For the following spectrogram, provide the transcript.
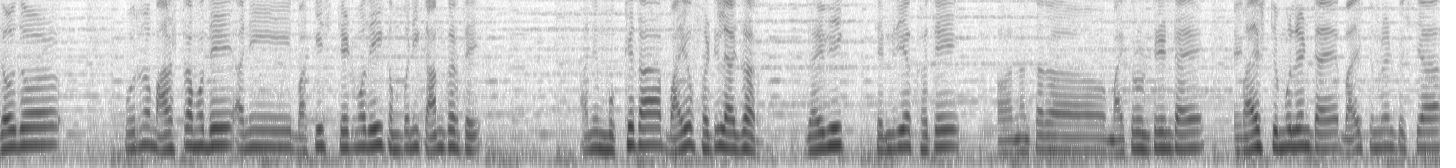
जवळजवळ पूर्ण महाराष्ट्रामध्ये आणि बाकी स्टेटमध्येही कंपनी काम करते. आणि मुख्यतः बायो फर्टिलायझर जैविक सेंद्रिय खते नंतर मायक्रोन्युट्रियंट आहे. बायोस्टिम्युलंट आहे. बायोस्टिम्युलंटपेक्षा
